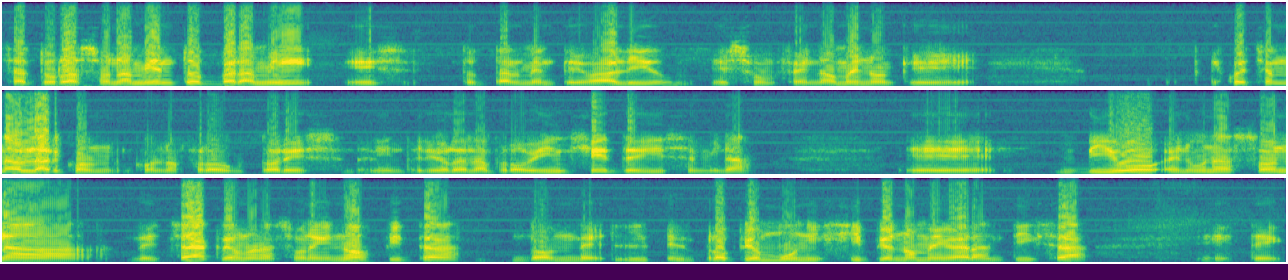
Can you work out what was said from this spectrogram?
O sea, tu razonamiento para mí es totalmente válido. Es un fenómeno que es cuestión de hablar con, con los productores del interior de la provincia y te dice, mira, eh, vivo en una zona de chacra, en una zona inhóspita, donde el, propio municipio no me garantiza este,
